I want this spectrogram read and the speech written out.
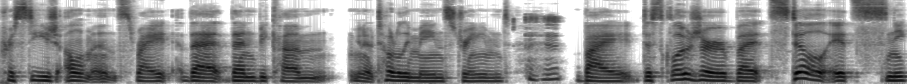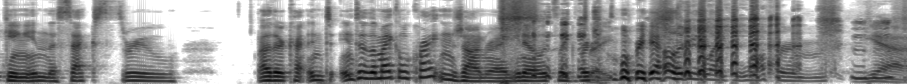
prestige elements, right? That then become, you know, totally mainstreamed hmm by disclosure, but still it's sneaking in the sex through other kind into, into the Michael Crichton genre. You know, it's like Right. virtual reality, like law firm. Yeah.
